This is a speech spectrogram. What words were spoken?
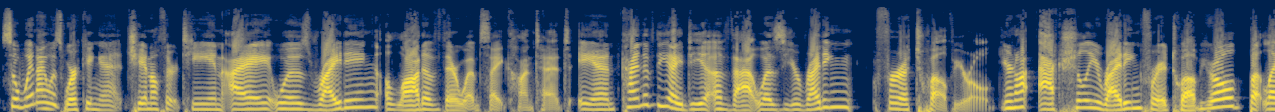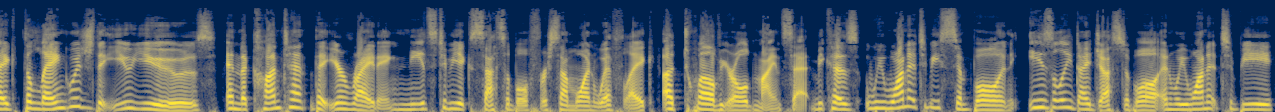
So, when I was working at Channel 13, I was writing a lot of their website content. And kind of the idea of that was you're writing for a 12 year old. You're not actually writing for a 12 year old, but like the language that you use and the content that you're writing needs to be accessible for someone with like a 12 year old mindset because we want it to be simple and easily digestible and we want it to be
